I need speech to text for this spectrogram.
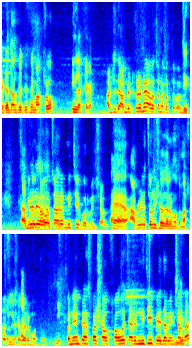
এটার দাম চাইতেছি মাত্র তিন লাখ টাকা। আর যদি আপডেট করে নেয় আলোচনা করতে পারবে। জি। আপডেট চারের নিচেই পড়বে ইনশাল্লাহ। হ্যাঁ আপডেট চল্লিশ হাজারের মতন আশেপাশে চল্লিশ হাজারের মতো। তো নেম ট্রান্সফার সব সহ চারের নিচেই পেয়ে যাবে ইনশাল্লাহ।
